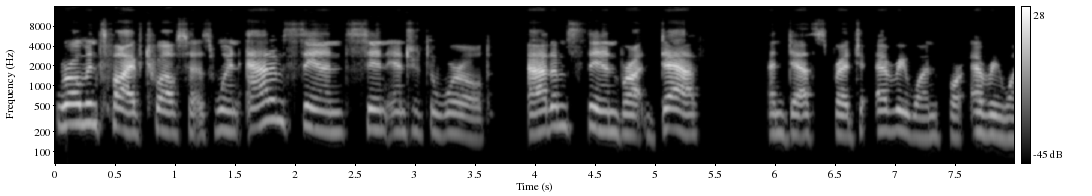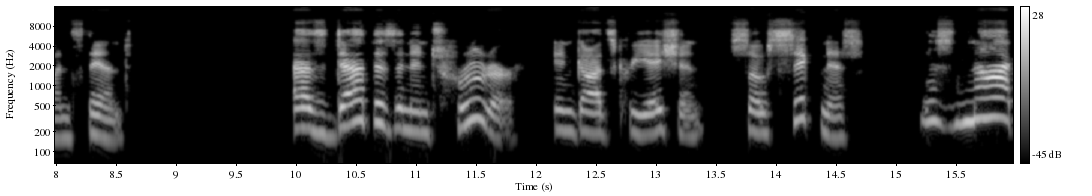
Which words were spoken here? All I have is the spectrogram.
Romans 5:12 says, "When Adam sinned, sin entered the world. Adam's sin brought death, and death spread to everyone, for everyone sinned." As death is an intruder in God's creation, so sickness is not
